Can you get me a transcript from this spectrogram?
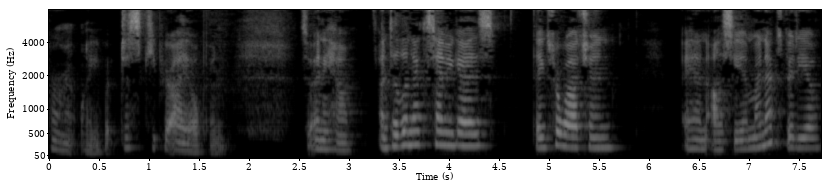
currently, but just keep your eye open. So, anyhow, until the next time, you guys, thanks for watching, and I'll see you in my next video.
